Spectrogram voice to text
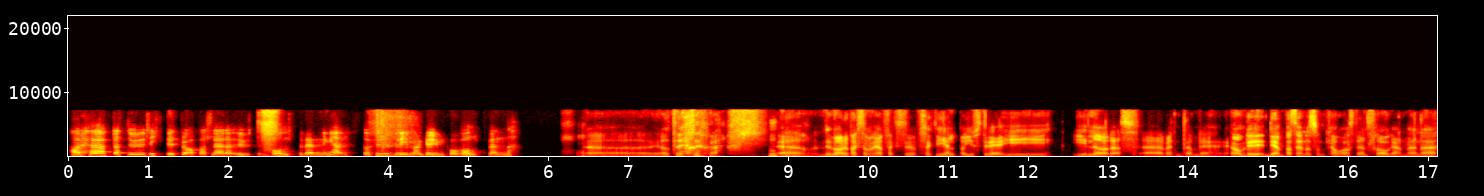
har hört att du är riktigt bra på att lära ut voltvändningar. Så hur blir man grym på att voltvända? Uh, uh, nu var det faktiskt som jag faktiskt försökte hjälpa just det i i lördags. Eh, jag vet inte om det, om det är den personen som kanske har ställt frågan men, eh,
